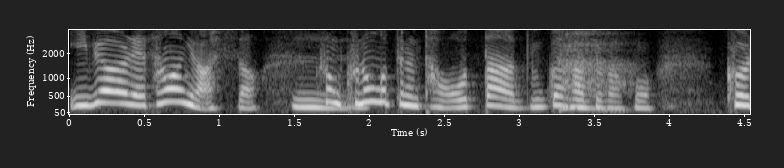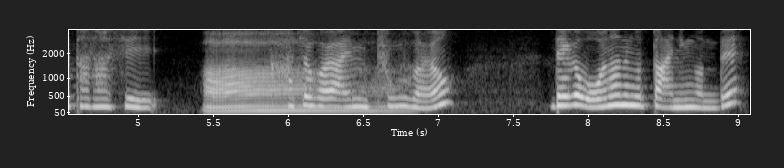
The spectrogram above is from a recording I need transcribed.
이별의 상황이 왔어 음. 그럼 그런 것들은 다 어디다 누가 아. 가져가고 그걸 다 다시 아. 가져가요 아니면 두고 가요? 내가 원하는 것도 아닌 건데.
